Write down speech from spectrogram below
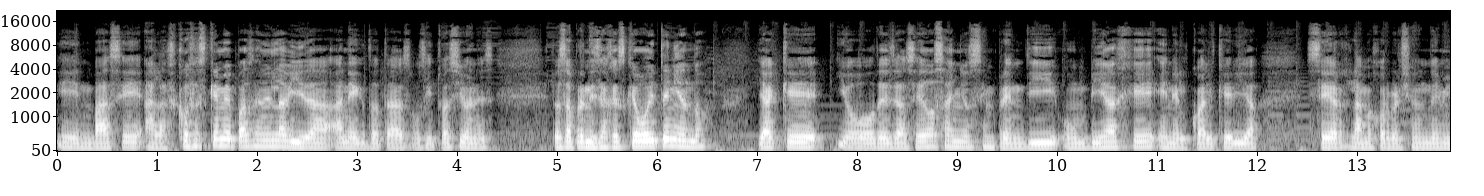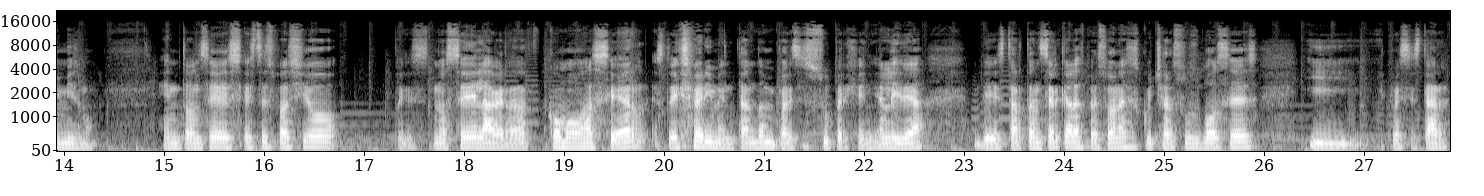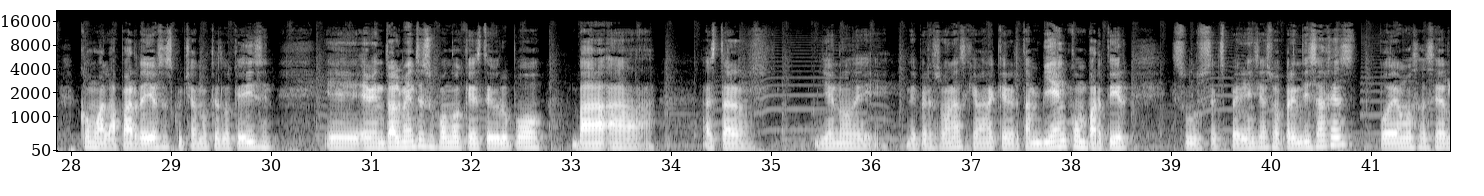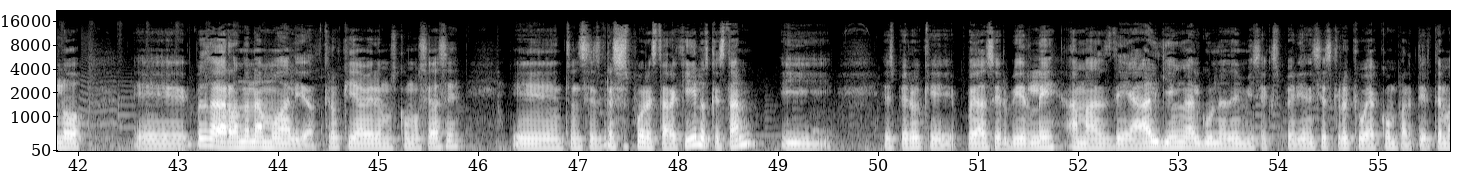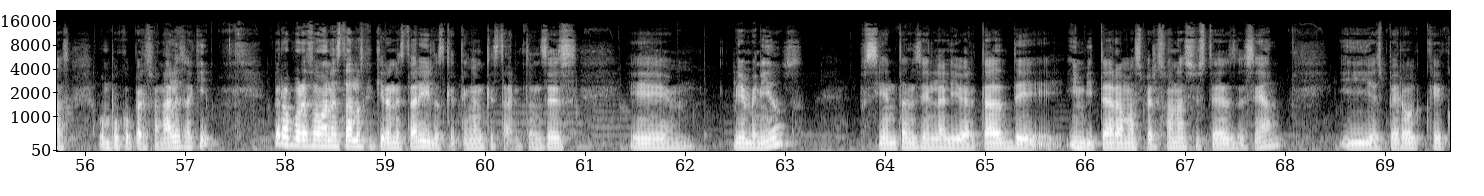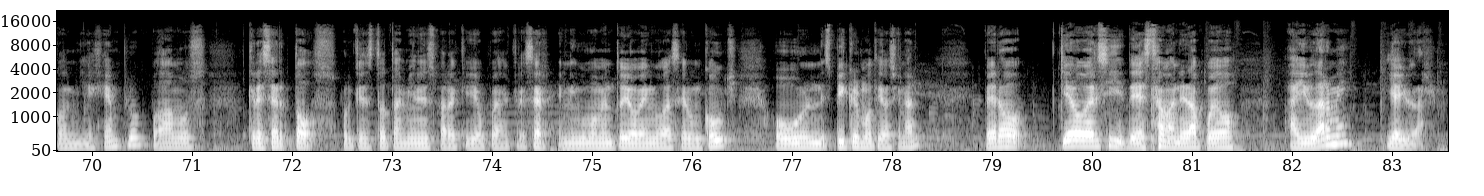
en base a las cosas que me pasan en la vida, anécdotas o situaciones, los aprendizajes que voy teniendo ya que yo desde hace dos años emprendí un viaje en el cual quería ser la mejor versión de mí mismo. Entonces este espacio, pues no sé la verdad cómo va a ser, estoy experimentando, me parece súper genial la idea de estar tan cerca de las personas, escuchar sus voces y, pues estar como a la par de ellos escuchando qué es lo que dicen. Eh, eventualmente supongo que este grupo va a, a estar lleno de, personas que van a querer también compartir sus experiencias o aprendizajes, podemos hacerlo eh, pues agarrando una modalidad. Creo que ya veremos cómo se hace. Eh, entonces, gracias por estar aquí, los que están, y espero que pueda servirle a más de alguien alguna de mis experiencias. Creo que voy a compartir temas un poco personales aquí, pero por eso van a estar los que quieran estar y los que tengan que estar. Entonces, eh, bienvenidos siéntanse en la libertad de invitar a más personas si ustedes desean y espero que con mi ejemplo podamos crecer todos, porque esto también es para que yo pueda crecer. En ningún momento yo vengo a ser un coach o un speaker motivacional, pero quiero ver si de esta manera puedo ayudarme y ayudar.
